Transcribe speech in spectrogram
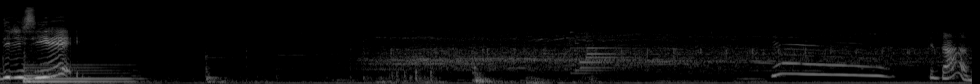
Did you see it? Yay! Good job.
